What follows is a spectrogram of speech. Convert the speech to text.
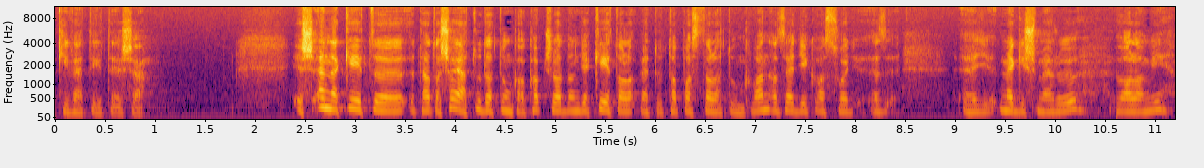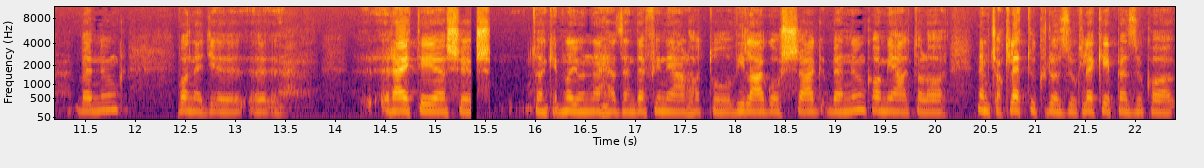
kivetítése. És ennek két, tehát a saját tudatunkkal kapcsolatban ugye két alapvető tapasztalatunk van. Az egyik az, hogy ez egy megismerő valami bennünk, van egy rejtélyes és tulajdonképpen nagyon nehezen definiálható világosság bennünk, ami által a, nem csak letükrözzük, leképezzük a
